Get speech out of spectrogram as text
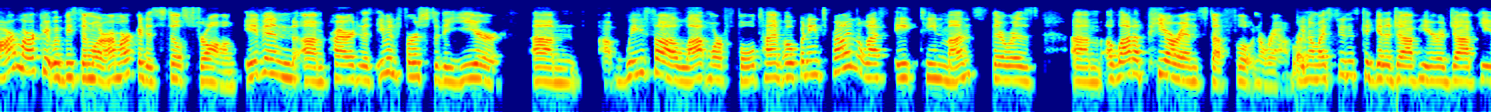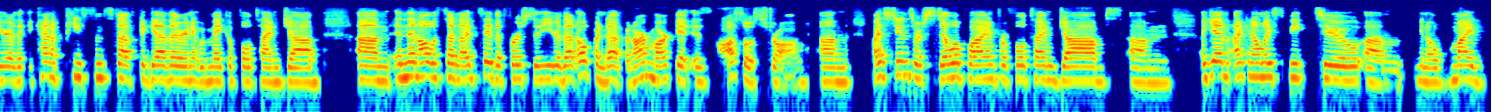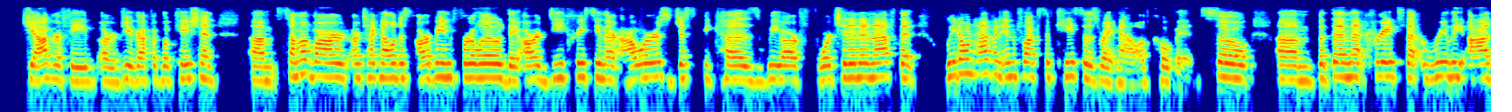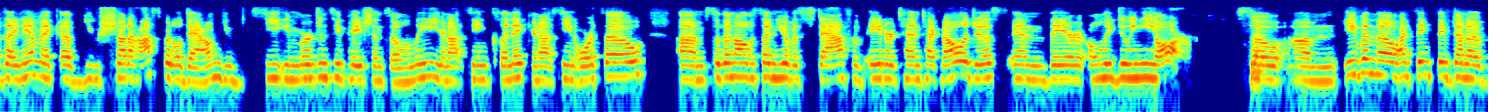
Our market would be similar. Our market is still strong. Even um, prior to this, even first of the year, um, uh, we saw a lot more full-time openings. Probably in the last 18 months, there was um, a lot of PRN stuff floating around. You know, my students could get a job here, a job here. They could kind of piece some stuff together, and it would make a full-time job. Um, and then all of a sudden, I'd say the first of the year that opened up, and our market is also strong. Um, my students are still applying for full-time jobs. Um, again, I can only speak to um, you know my geography or geographic location. Um, some of our, our technologists are being furloughed. They are decreasing their hours just because we are fortunate enough that we don't have an influx of cases right now of COVID. So, um, but then that creates that really odd dynamic of you shut a hospital down, you see emergency patients only, you're not seeing clinic, you're not seeing ortho. Um, so then all of a sudden you have a staff of eight or 10 technologists and they're only doing ER. So um, even though I think they've done a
